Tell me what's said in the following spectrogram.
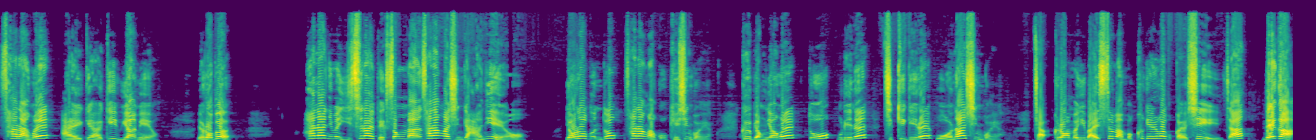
사랑을 알게 하기 위함이에요. 여러분, 하나님은 이스라엘 백성만 사랑하신 게 아니에요. 여러분도 사랑하고 계신 거예요. 그 명령을 또 우리는 지키기를 원하신 거예요. 자, 그럼 한번 이 말씀 한번 크게 읽어볼까요? 시작. 내가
